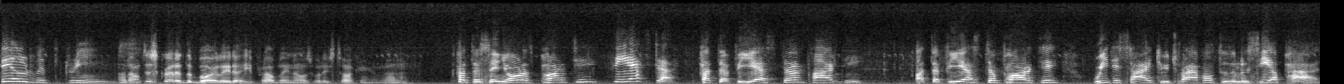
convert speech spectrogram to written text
filled with dreams. Now, don't discredit the boy, Lita. He probably knows what he's talking about. At the senora's party? Fiesta. At the fiesta? Party. At the fiesta party, we decide to travel to the Lucia Pass.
